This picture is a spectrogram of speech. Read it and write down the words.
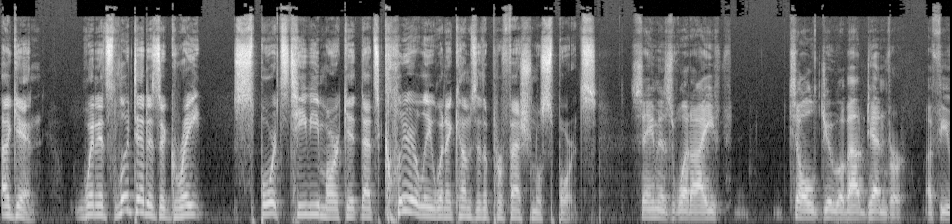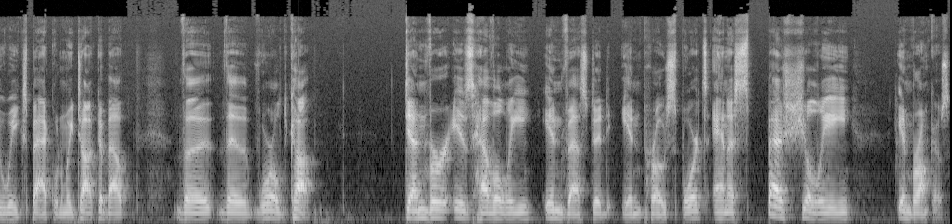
again, when it's looked at as a great sports TV market, that's clearly when it comes to the professional sports. Same as what I told you about Denver a few weeks back when we talked about the the World Cup. Denver is heavily invested in pro sports and especially in Broncos.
